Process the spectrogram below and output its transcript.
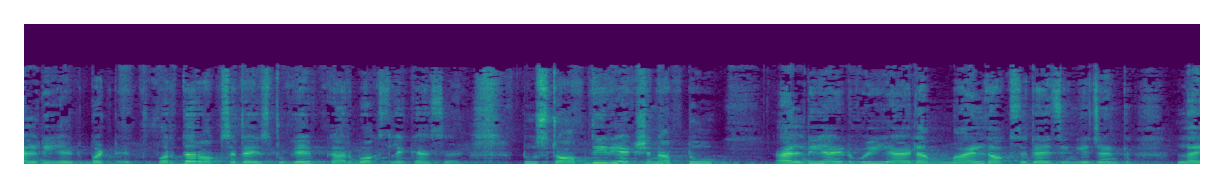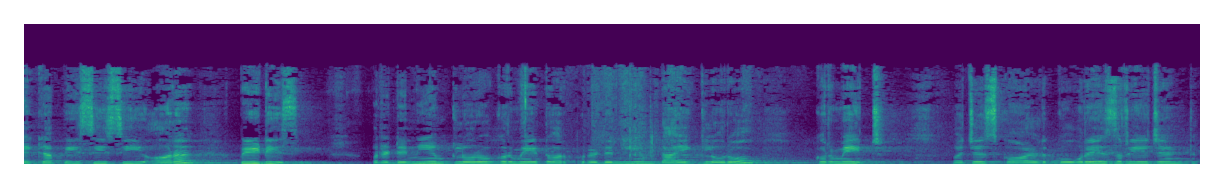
aldehyde but it further oxidize to give carboxylic acid to stop the reaction up to aldehyde we add a mild oxidizing agent like a PCC or a PDC pyridinium chlorochromate or pyridinium dichlorochromate which is called Corey's reagent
